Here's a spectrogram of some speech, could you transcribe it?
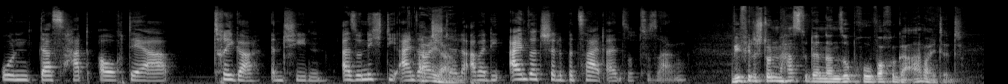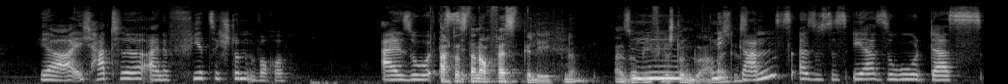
Und das hat auch der Träger entschieden. Also nicht die Einsatzstelle, ah, ja. aber die Einsatzstelle bezahlt einen sozusagen. Wie viele Stunden hast du denn dann so pro Woche gearbeitet? Ja, ich hatte eine 40-Stunden-Woche. Also Ach, das ist dann auch festgelegt, ne? Also wie viele Stunden du arbeitest? Nicht ganz. Also es ist eher so, dass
